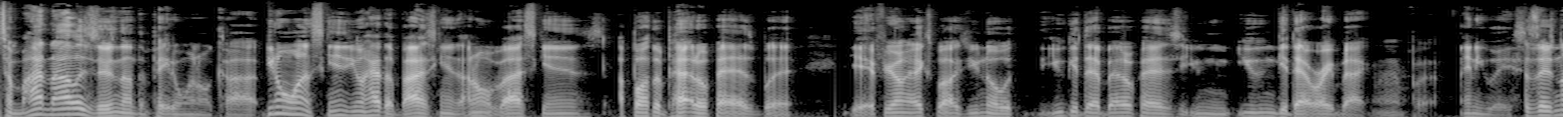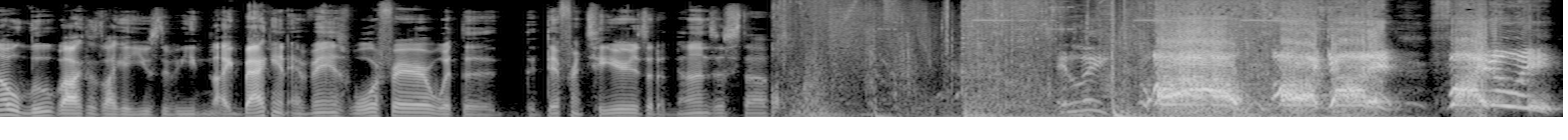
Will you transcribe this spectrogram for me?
to my knowledge, there's nothing pay to win on COD. You don't want skins, you don't have to buy skins. I don't buy skins. I bought the battle pass, but yeah, if you're on Xbox, you know you get that battle pass, you can you can get that right back, man. But anyways, because there's no loot boxes like it used to be. Like back in Advanced Warfare with the the different tiers of the guns and stuff. Elite. Oh! Oh, I got it! Finally!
